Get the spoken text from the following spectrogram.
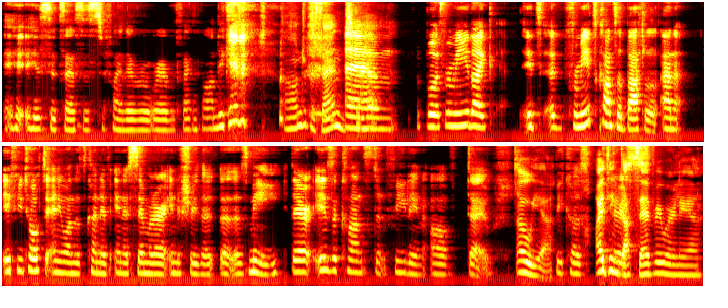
his success is to find every wherever fucking pond he out. hundred percent. Um, but for me, like it's uh, for me, it's constant battle, and if you talk to anyone that's kind of in a similar industry that, that as me, there is a constant feeling of doubt Oh yeah, because I think that's everywhere, Leah.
